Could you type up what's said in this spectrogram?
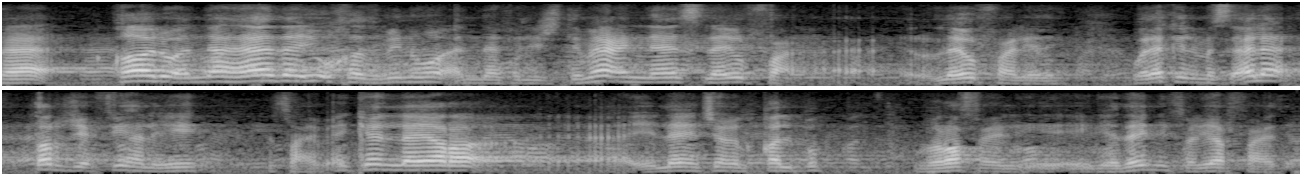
فقالوا أن هذا يؤخذ منه أن في الاجتماع الناس لا يرفع لا يرفع اليدين. ولكن المسألة ترجع فيها لإيه؟ لصاحب إن كان لا يرى لا ينشغل قلبه برفع اليدين فليرفع يديه.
